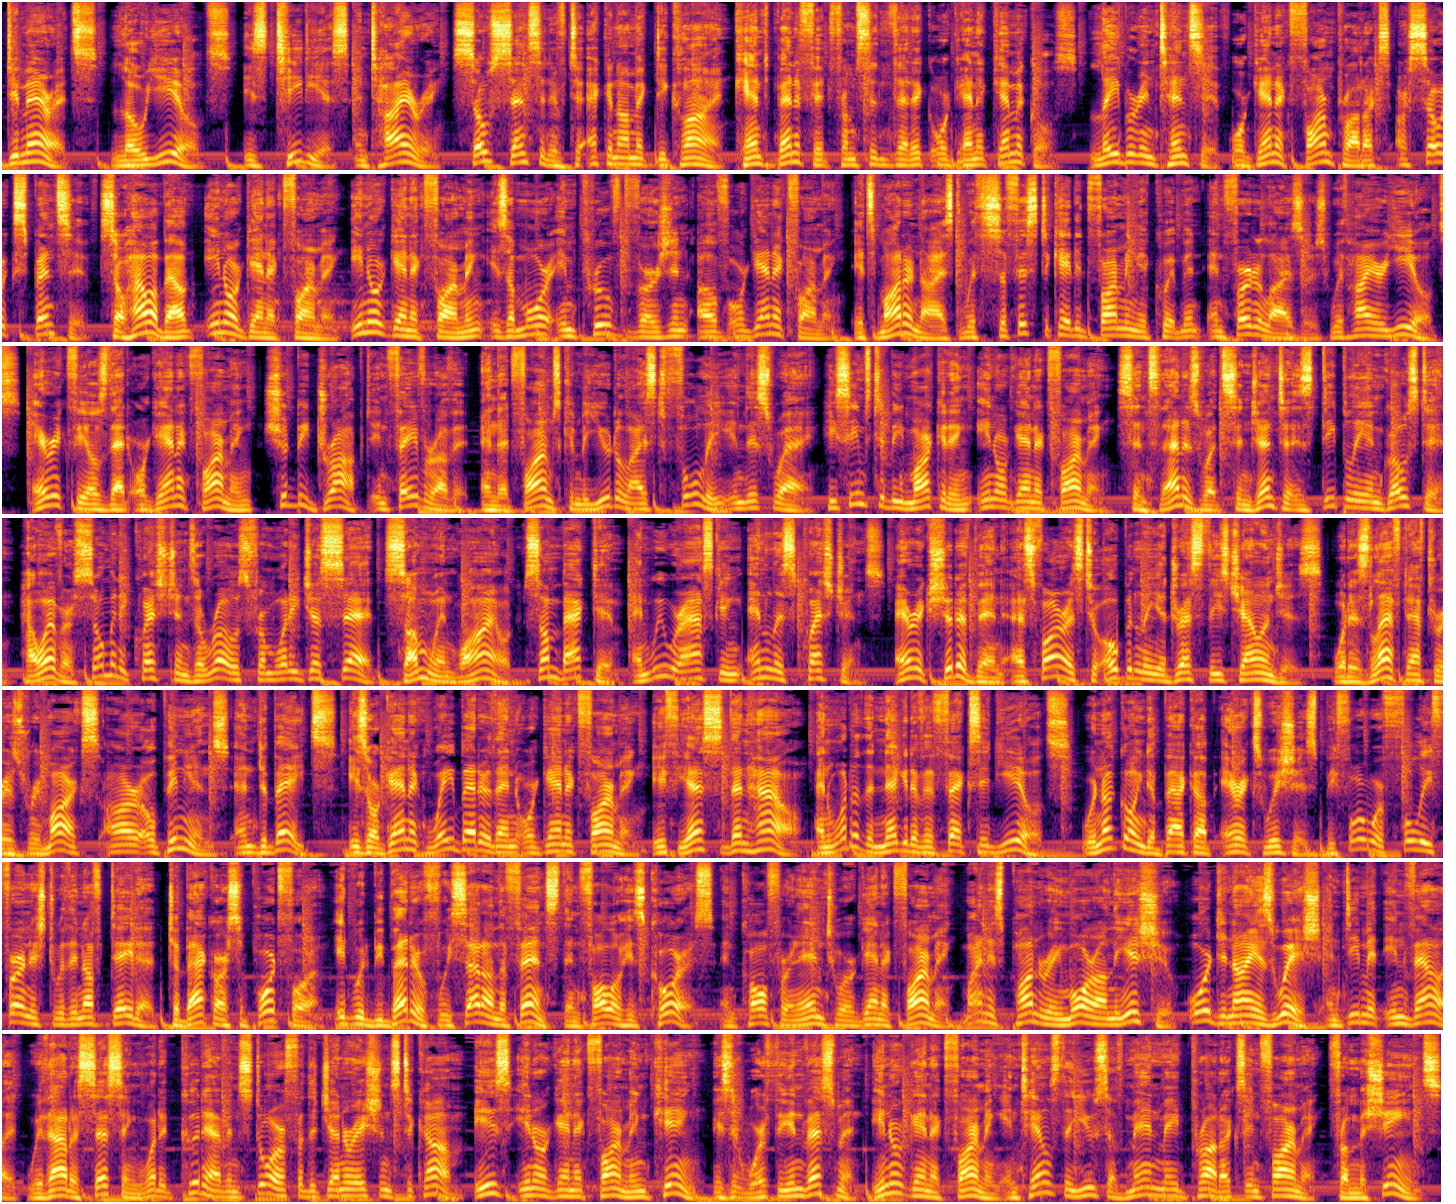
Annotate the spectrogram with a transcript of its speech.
Demerits low yields, is tedious and tiring, so sensitive to economic decline, can't benefit from synthetic organic chemicals, labor intensive, organic farm products are so expensive. So, how about inorganic farming? Inorganic farming is a more improved version of organic farming. It's modernized with sophisticated farming equipment and fertilizers with higher yields. Eric feels that organic farming should be dropped in favor of it and that farms can be utilized fully in this way. He seems to be marketing inorganic farming, since that is what Syngenta is deeply engrossed in. However, so many questions arose from what he just said. Some went wild, some backed him, and we were asking endless questions. Eric should have been as far as to openly address these challenges. What is left after his remarks are opinions and debates. Is organic way better than organic farming? If yes, then how? And what are the negative effects it yields? We're not going to back up Eric's wishes before we're fully furnished with enough data to back our support for him. It would be better if we sat on the fence than follow his chorus and call for an end to organic farming, minus pondering more on the issue, or deny his wish and deem it invalid without assessing what it could have in store for the generations to come. Is inorganic farming king? Is it worth the investment? Inorganic farming entails the use of man made products in farming, from machines,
